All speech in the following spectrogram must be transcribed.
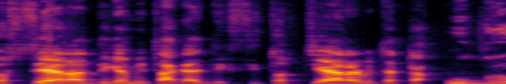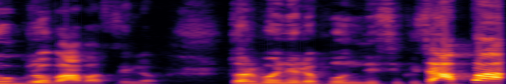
তোর চেহারার দিকে আমি তাকায় দেখছি, তোর চেহারার ভিতরে একটা উগ্র উগ্র ভাব ছিল তোর বোনের ফোন দিছি, কইছে, আপা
